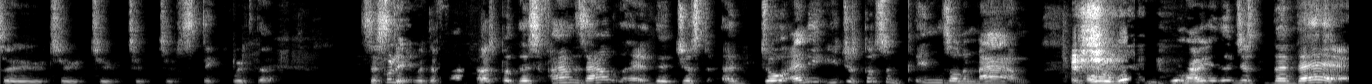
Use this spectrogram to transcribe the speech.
to, to, to, to, to stick with the to stick with the franchise. But there's fans out there that just adore any. You just put some pins on a man or a woman, you know, they're just they're there.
